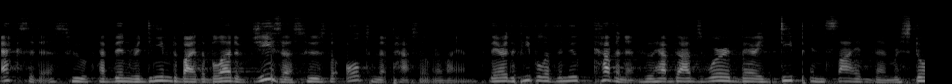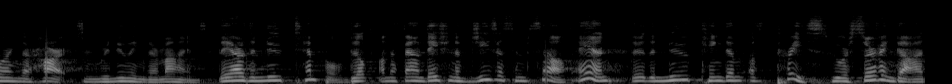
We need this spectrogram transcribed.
Exodus who have been redeemed by the blood of Jesus, who's the ultimate Passover lamb. They are the people of the new covenant who have God's word buried deep inside them, restoring their hearts and renewing their minds. They are the new temple built on the foundation of Jesus himself. And they're the new kingdom of priests who are serving God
